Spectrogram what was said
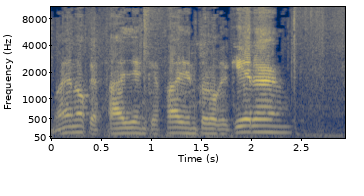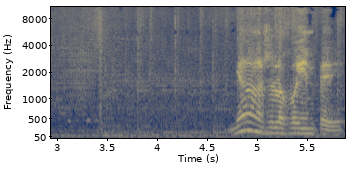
Bueno, que fallen, que fallen todo lo que quieran. Yo no se los voy a impedir.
